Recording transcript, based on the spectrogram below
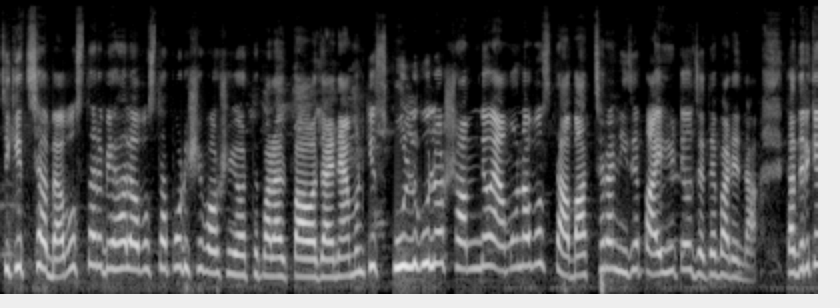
চিকিৎসা ব্যবস্থার বেহাল অবস্থা, পরিষেবাও সেই অর্থে পাওয়া যায় না। এমনকি স্কুলগুলোর সামনেও এমন অবস্থা, বাচ্চারা নিজে পায়ে হেঁটেও যেতে পারে না। তাদেরকে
